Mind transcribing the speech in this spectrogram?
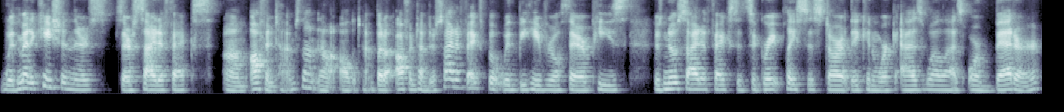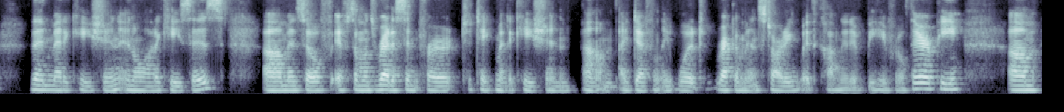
with medication, there's there's side effects. Um, oftentimes, not not all the time, but oftentimes there's side effects. But with behavioral therapies, there's no side effects. It's a great place to start. They can work as well as or better than medication in a lot of cases. Um, and so, if, if someone's reticent for to take medication, um, I definitely would recommend starting with cognitive behavioral therapy. Um,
